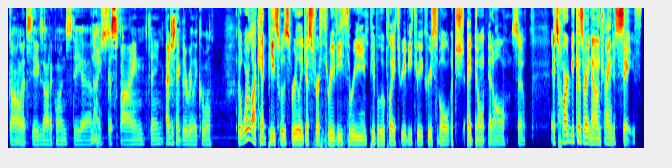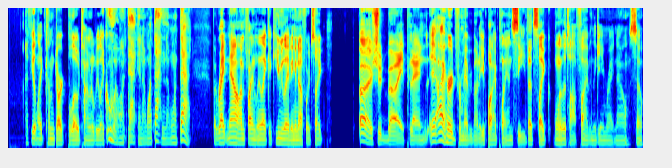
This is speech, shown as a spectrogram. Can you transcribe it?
gauntlets, the exotic ones, the um, Nice. the spine thing. I just think they're really cool. The Warlock headpiece was really just for 3v3 people who play 3v3 Crucible, which I don't at all. So it's hard because right now I'm trying to save. I feel like come Dark Below time, it'll be like, ooh, I want that, and I want that, and I want that. But right now I'm finally like accumulating enough where it's like, I should buy Plan. I heard from everybody buy Plan C. That's like one of the top five in the game right now. So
